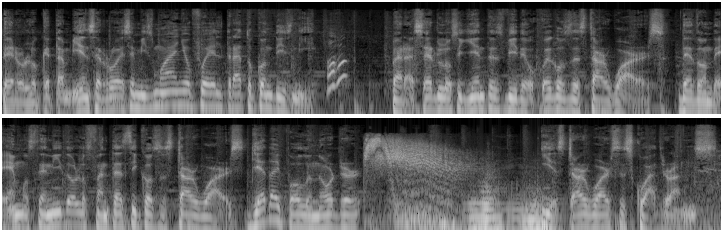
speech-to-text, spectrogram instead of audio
Pero lo que también cerró ese mismo año fue el trato con Disney, para hacer los siguientes videojuegos de Star Wars, de donde hemos tenido los fantásticos Star Wars, Jedi Fallen Order y Star Wars Squadrons.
